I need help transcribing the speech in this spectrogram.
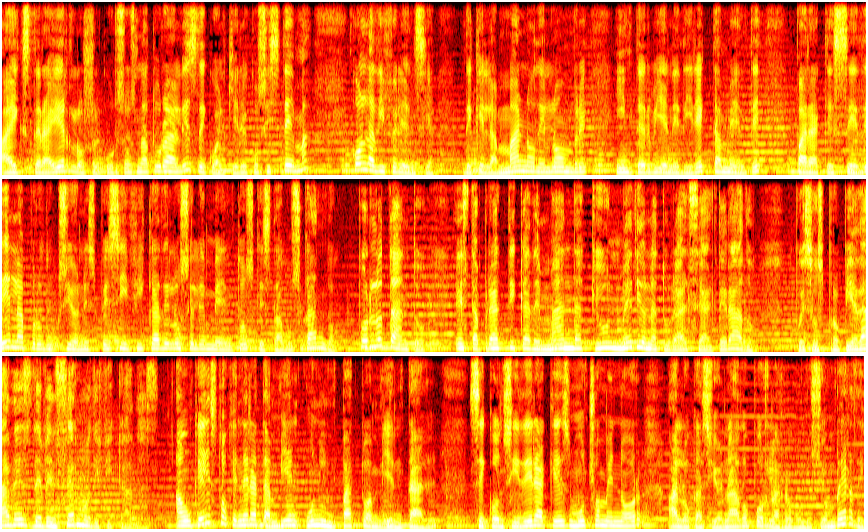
a extraer los recursos naturales de cualquier ecosistema, con la diferencia de que la mano del hombre interviene directamente para que se dé la producción específica de los elementos que está buscando. Por lo tanto, esta práctica demanda que un medio natural sea alterado, pues sus propiedades deben ser modificadas. Aunque esto genera también un impacto ambiental, se considera que es mucho menor al ocasionado por la Revolución Verde.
